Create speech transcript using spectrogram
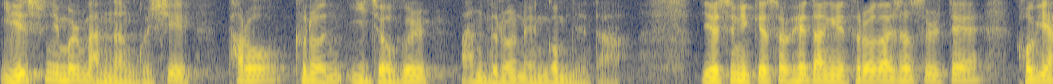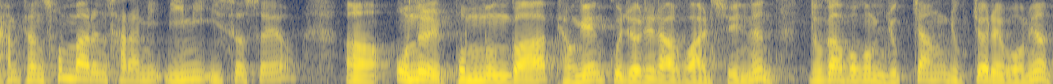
예수님을 만난 것이 바로 그런 이적을 만들어낸 겁니다. 예수님께서 회당에 들어가셨을 때 거기 한편 손 마른 사람이 이미 있었어요. 어, 오늘 본문과 병행 구절이라고 할 수 있는 누가복음 6장 6절에 보면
